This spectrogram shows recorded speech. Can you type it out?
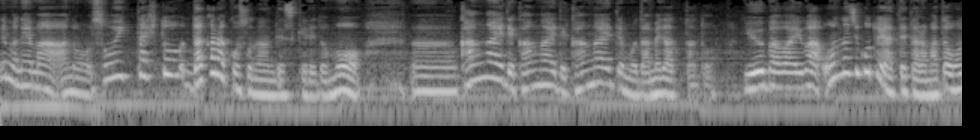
でもねまああのそういった人だからこそなんですけれどもうん考えて考えて考えてもダメだったという場合は同じことやってたらまた同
